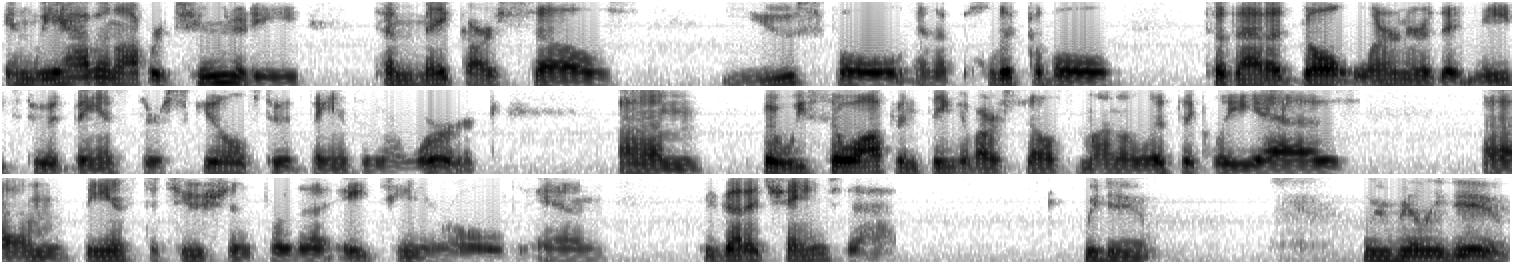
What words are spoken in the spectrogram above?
and we have an opportunity to make ourselves useful and applicable to that adult learner that needs to advance their skills to advance in their work. Um, but we so often think of ourselves monolithically as um, the institution for the 18 year old, and we've got to change that. We do. We really do.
